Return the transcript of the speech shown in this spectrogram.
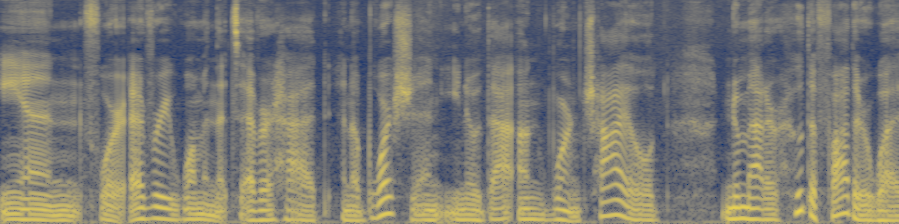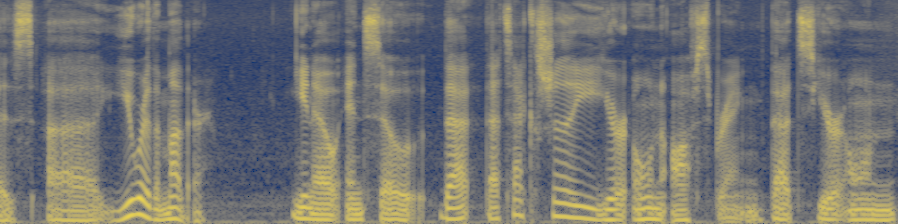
And for every woman that's ever had an abortion, you know, that unborn child, no matter who the father was, uh, you were the mother you know and so that that's actually your own offspring that's your own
